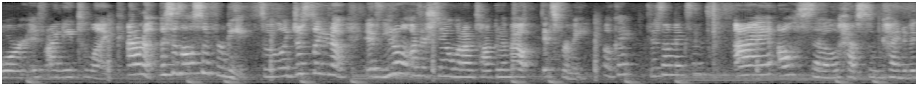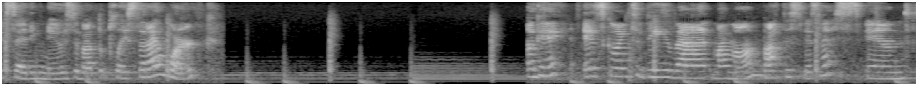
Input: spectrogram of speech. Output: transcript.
or if I need to like, I don't know, this is also for me. So like, just so you know, if you don't understand what I'm talking about, it's for me, okay? Does that make sense? I also have some kind of exciting news about the place that I work. Okay, it's going to be that my mom bought this business and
